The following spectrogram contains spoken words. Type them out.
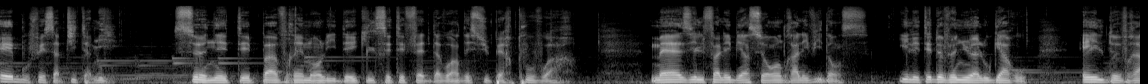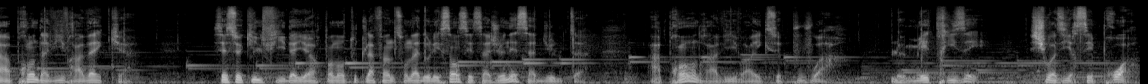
et bouffer sa petite amie. Ce n'était pas vraiment l'idée qu'il s'était faite d'avoir des super-pouvoirs. Mais il fallait bien se rendre à l'évidence. Il était devenu un loup-garou, et il devrait apprendre à vivre avec. C'est ce qu'il fit d'ailleurs pendant toute la fin de son adolescence et sa jeunesse adulte. Apprendre à vivre avec ce pouvoir, le maîtriser, choisir ses proies.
